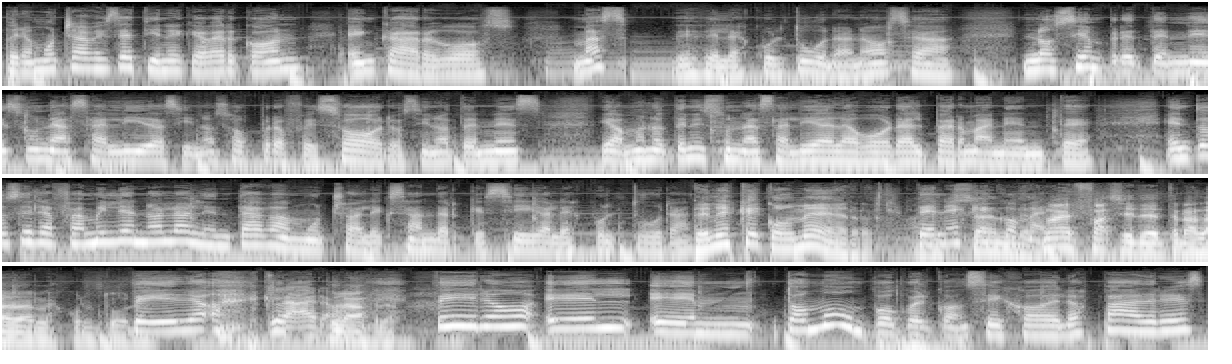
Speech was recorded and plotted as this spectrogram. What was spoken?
pero muchas veces tiene que ver con encargos, más desde la escultura, ¿no? O sea, no siempre tenés una salida si no sos profesor o si no tenés, digamos, no tenés una salida laboral permanente. Entonces la familia no lo alentaba mucho a Alexander que siga la escultura. Tenés que comer. Tenés que Alexander. comer. No es fácil de trasladar la escultura. Pero, claro. Claro. Pero él em, tomó un poco el consejo de los padres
